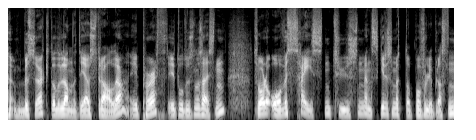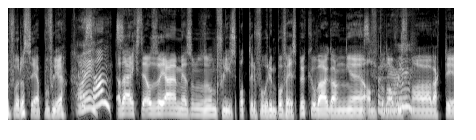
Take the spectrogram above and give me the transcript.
besøk, da det landet i Australia, i Perth i 2016, så var det over 16 000 mennesker som møtte opp på flyplassen for å se på flyet. Er det sant? Ja, det er ekstremt. Altså, jeg er med som sånn flyspotterforum på Facebook, og hver gang eh, Antonov liksom har vært i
